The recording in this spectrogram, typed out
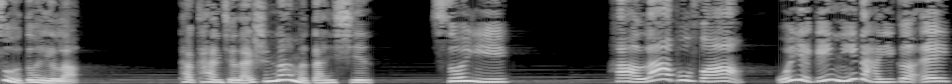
做对了。他看起来是那么担心，所以好啦，布冯。我也给你打一个 A，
